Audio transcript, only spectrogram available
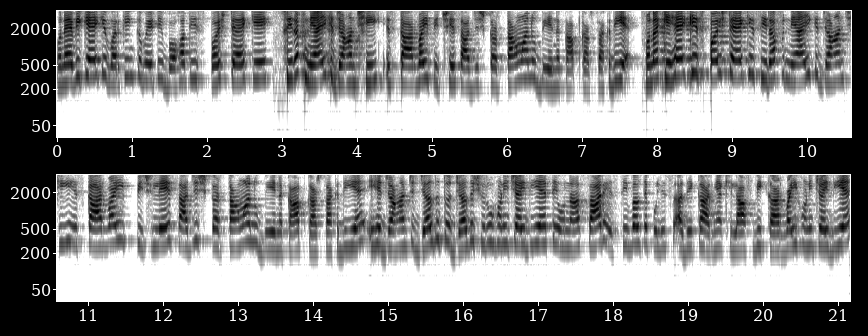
ਉਹਨੇ ਇਹ ਵੀ ਕਿਹਾ ਕਿ ਵਰਕਿੰਗ ਕਮੇਟੀ ਬਹੁਤ ਹੀ ਸਪਸ਼ਟ ਹੈ ਕਿ ਸਿਰਫ ਨਿਆਇਕ ਜਾਂਚ ਹੀ ਇਸ ਕਾਰਵਾਈ ਪਿੱਛੇ ਸਾਜ਼ਿਸ਼ਕਰਤਾਵਾਂ ਨੂੰ ਬੇਨਕਾਬ ਕਰ ਸਕਦੀ ਹੈ ਉਹਨਾਂ ਕਿਹਾ ਕਿ ਸਪਸ਼ਟ ਹੈ ਕਿ ਸਿਰਫ ਨਿਆਇਕ ਜਾਂਚ ਹੀ ਇਸ ਕਾਰਵਾਈ ਪਿਛਲੇ ਸਾਜ਼ਿਸ਼ਕਰਤਾਵਾਂ ਨੂੰ ਬੇਨਕਾਬ ਕਰ ਸਕਦੀ ਹੈ। ਇਹ ਜਾਂਚ ਜਲਦ ਤੋਂ ਜਲਦ ਸ਼ੁਰੂ ਹੋਣੀ ਚਾਹੀਦੀ ਹੈ ਤੇ ਉਹਨਾਂ ਸਾਰੇ ਸਿਵਲ ਤੇ ਪੁਲਿਸ ਅਧਿਕਾਰੀਆਂ ਖਿਲਾਫ ਵੀ ਕਾਰਵਾਈ ਹੋਣੀ ਚਾਹੀਦੀ ਹੈ,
